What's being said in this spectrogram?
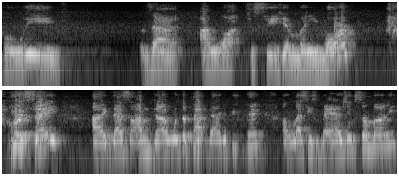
believe that I want to see him anymore, per se. I that's I'm done with the Pat McAfee thing unless he's managing somebody.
